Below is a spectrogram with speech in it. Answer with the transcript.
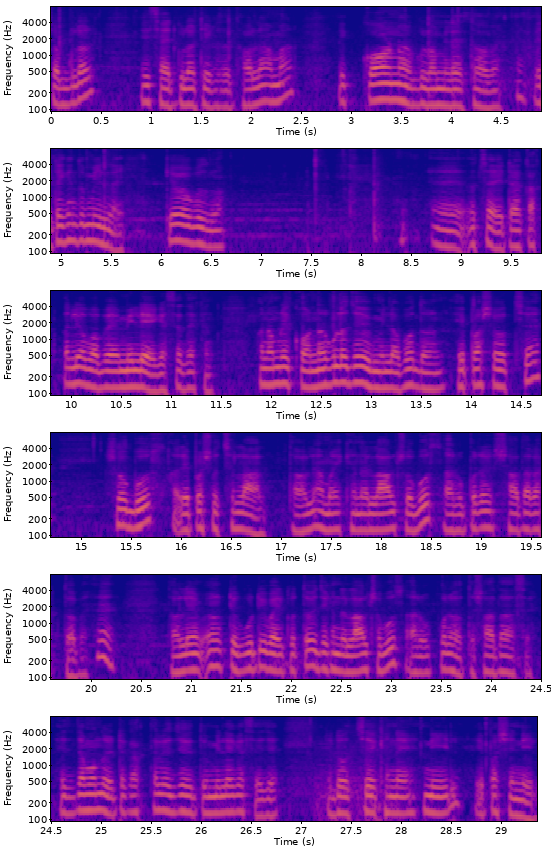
সবগুলোর এই সাইডগুলো ঠিক আছে। তাহলে আমার এই কর্নারগুলো মিলাইতে হবে। এটা কিন্তু মিল নাই। কীভাবে বুঝলো? এ, আচ্ছা এটা কাকতালীয়ভাবে মিলে গেছে দেখেন। এখন আমরা এই কর্নারগুলো যে মিলাবো ধরেন এ পাশে হচ্ছে সবুজ আর এ পাশে হচ্ছে লাল। তাহলে আমার এখানে লাল সবুজ আর উপরে সাদা রাখতে হবে হ্যাঁ? তাহলে একটা গুটি বাইর করতে হবে যেখানে লাল সবুজ আর উপরে হয়তো সাদা আছে। এই যেমন এটা কাকতালীয় যেহেতু মিলে গেছে যে এটা হচ্ছে এখানে নীল এ পাশে নীল।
